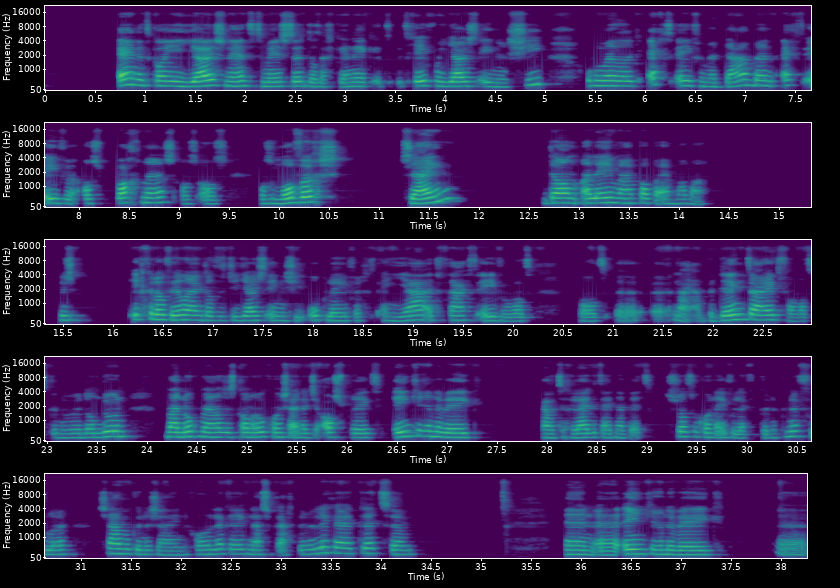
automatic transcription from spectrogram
en het kan je juist net, tenminste, dat herken ik, het, het geeft me juist energie. Op het moment dat ik echt even met Daan ben, echt even als partners, als, als, als lovers zijn, dan alleen maar papa en mama. Dus ik geloof heel erg dat het je juist energie oplevert. En ja, het vraagt even wat, wat uh, uh, nou ja, bedenktijd van wat kunnen we dan doen. Maar nogmaals, het kan ook gewoon zijn dat je afspreekt één keer in de week gaan we tegelijkertijd naar bed. Zodat we gewoon even lekker kunnen knuffelen, samen kunnen zijn, gewoon lekker even naast elkaar kunnen liggen, kletsen. En uh, één keer in de week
